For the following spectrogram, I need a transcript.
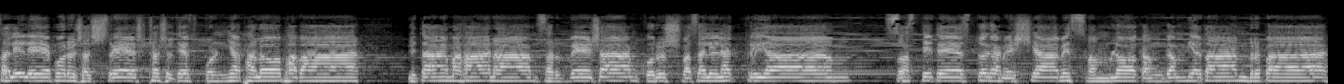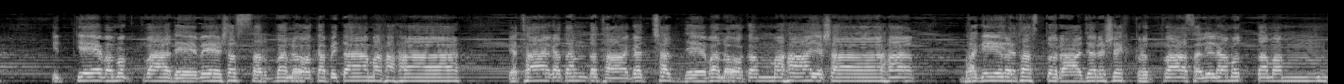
सलिले पुरुषश्रेष्ठशुचिः पुण्यफलो भव। पितामहानाम् सर्वेषाम् कुरुष्व सलिलक्रियाम् स्वस्ति तेऽस्तु गमिष्यामि स्वम् लोकम् गम्यताम् नृप इत्येवमुक्त्वा देवेशः सर्वलोकपितामहः। यथा गतम् तथा गच्छद्देवलोकम् महायशाः। भगीरथस्तु राजर्षिः कृत्वा सलिलमुत्तमम्।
